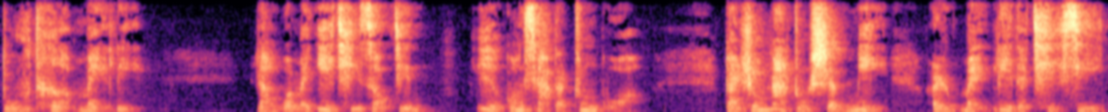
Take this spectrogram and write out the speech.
独特魅力。让我们一起走进月光下的中国，感受那种神秘而美丽的气息。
